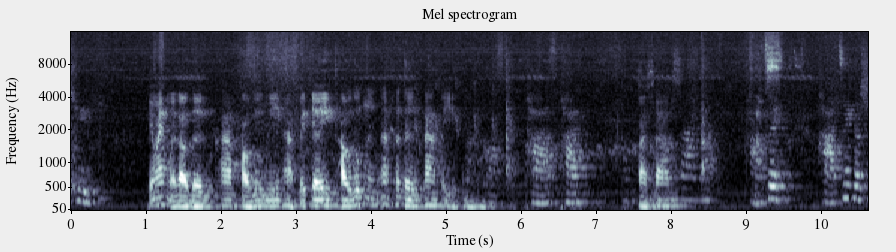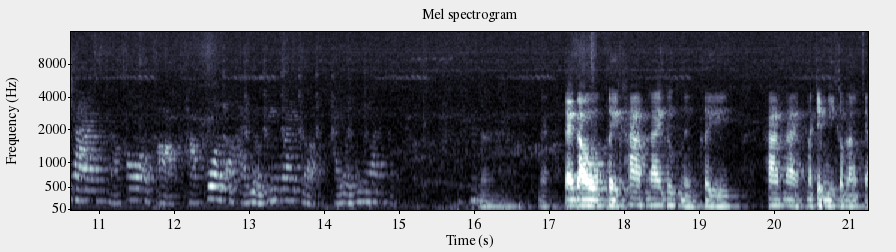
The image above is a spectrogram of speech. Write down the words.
去。 ใช่ไหมเหมือนเราเดินข้ามเขาลูกนี้อ่ะไปเจออีกเขาลูกหนึ่งอ่ะก็เดินข้ามไปอีกนะ 啊，爬爬爬山山，爬这爬这个山，然后啊爬过了，还有另外一个，还有另外一个。 นะนะแต่เราเคยข้ามได้ลูกหนึ่งเคยข้ามได้ มันจะมีกำลังใจ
